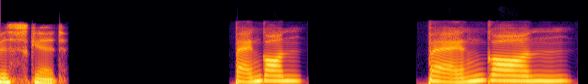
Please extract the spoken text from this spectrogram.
biscuit, 餅乾餅乾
